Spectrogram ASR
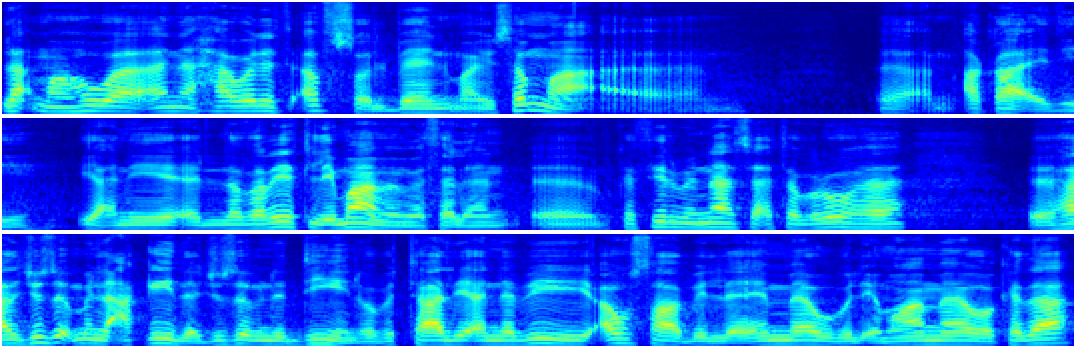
لا ما هو أنا حاولت أفصل بين ما يسمى عقائدي يعني نظرية الإمامة مثلا آه، كثير من الناس يعتبروها آه، هذا جزء من العقيدة جزء من الدين وبالتالي النبي أوصى بالأئمة وبالإمامة وكذا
